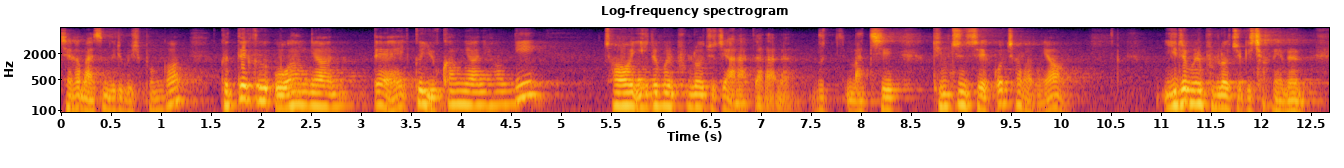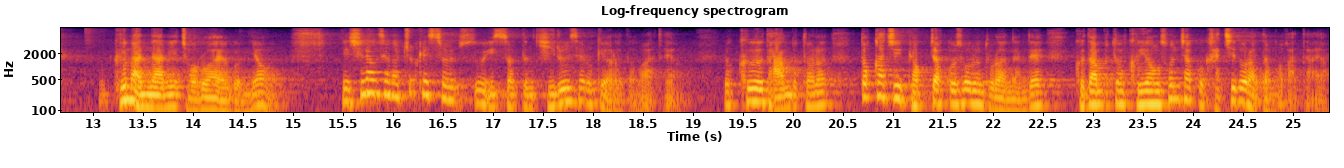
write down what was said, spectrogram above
제가 말씀드리고 싶은 건 그때 그 5학년 때 그 6학년 형이 저 이름을 불러주지 않았다라면 마치 김춘수의 꽃처럼요. 이름을 불러주기 전에는 그 만남이 저로 하여금요. 신앙생활 쭉 했을 수 있었던 길을 새롭게 열었던 것 같아요. 그 다음부터는 똑같이 벽 잡고 손을 돌았는데 그 다음부터는 그 형 손 잡고 같이 돌았던 것 같아요.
